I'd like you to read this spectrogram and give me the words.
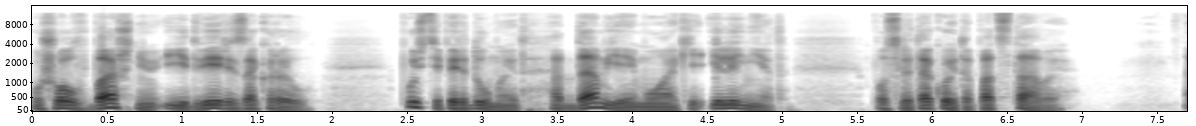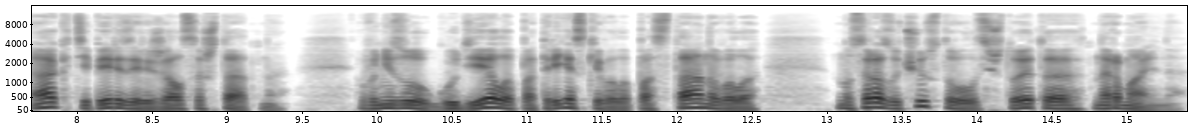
ушел в башню и двери закрыл. Пусть теперь думает, отдам я ему Аки или нет, после такой-то подставы. Ак теперь заряжался штатно. Внизу гудело, потрескивало, постановало, но сразу чувствовалось, что это нормально.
